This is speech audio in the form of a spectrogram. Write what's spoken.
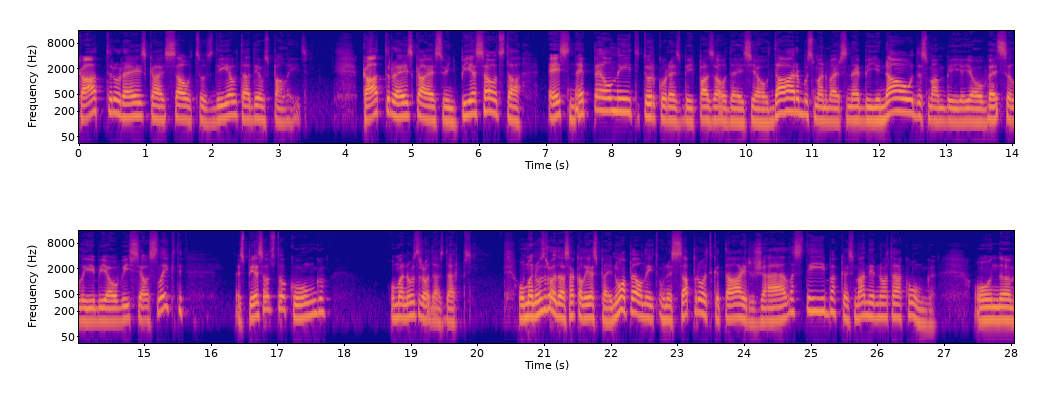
Katru reizi, kā es saucu uz Dievu, tā Dievs palīdz. Katru reizi, kā es viņu piesaucu, tā es nepelnīti tur, kur es biju pazaudējis jau darbus, man vairs nebija naudas, man bija jau veselība, jau viss jau slikti. Es piesaucu to kungu, un man uzrādās darbs. Un man uzrādās atkal iespēja nopelnīt, un es saprotu, ka tā ir žēlastība, kas man ir no tā kunga. Un, uh,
